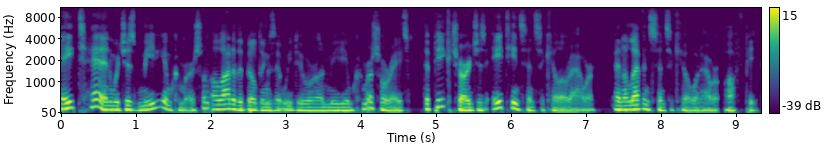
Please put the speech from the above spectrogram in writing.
A10, which is medium commercial, a lot of the buildings that we do are on medium commercial rates. The peak charge is 18 cents a kilowatt hour and 11 cents a kilowatt hour off peak.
